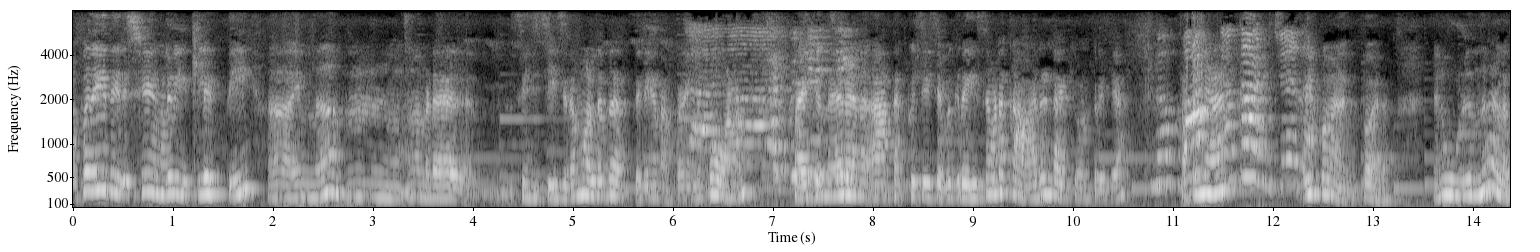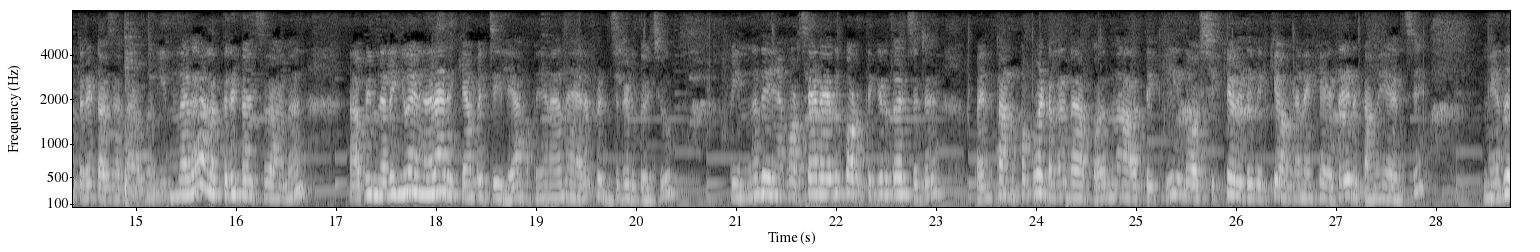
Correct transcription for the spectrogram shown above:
അപ്പോൾ ഇതേ തിരിച്ച് ഞങ്ങൾ വീട്ടിലെത്തി. ഇന്ന് നമ്മുടെ സിജി ചേച്ചിയുടെ മോളുടെ ബർത്ത്ഡേ ആണ്. അപ്പൊ അതിന് പോകണം വൈകുന്നേരമാണ് ആ തക്കു ചേച്ചി. അപ്പൊ ഗ്രേസ് അവിടെ കാർഡ് ഉണ്ടാക്കിക്കൊണ്ടിരിക്കുക അപ്പൊ ഞാൻ ഇപ്പൊ കാണാം, ഇപ്പൊ വരാം. ഞാൻ ഉഴുന്ന് വെള്ളത്തിലിട്ട് വെച്ചിട്ടുണ്ടായിരുന്നു ഇന്നലെ വെള്ളത്തിലിട്ട് വെച്ചതാണ്. അപ്പൊ ഇന്നലെ എനിക്ക് വൈകുന്നേരം അരയ്ക്കാൻ പറ്റിയില്ല. അപ്പൊ ഞാൻ നേരെ ഫ്രിഡ്ജിൽ എടുത്ത് വെച്ചു. പിന്നെ ദേ ഞാൻ കുറച്ച് നേരം ഇത് പുറത്തേക്ക് എടുത്ത് വെച്ചിട്ട് അപ്പൊ അതിന് തണുപ്പൊക്കെ വിട്ടിട്ടുണ്ട്. അപ്പൊ നാളത്തേക്ക് ദോശയ്ക്കോ ഇഡലിക്കോ അങ്ങനെയൊക്കെ ആയിട്ട് എടുക്കാന്ന് വിചാരിച്ച് ഇനി അത്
